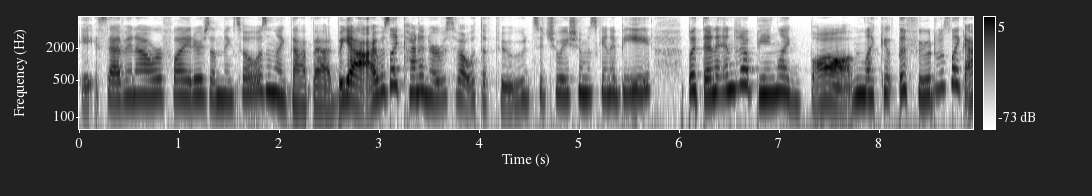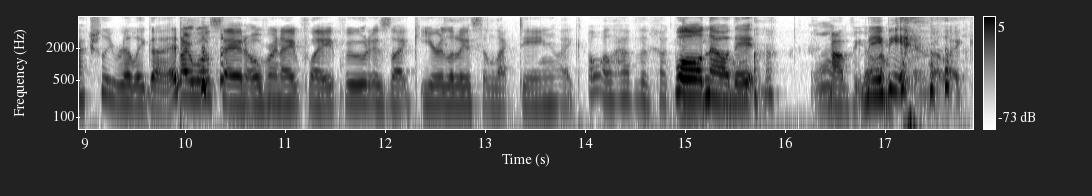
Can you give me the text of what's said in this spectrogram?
eight- seven hour flight or something. So it wasn't like that bad. But yeah, I was like kind of nervous about what the food situation was going to be. But then it ended up being like bomb. Like it, the food was like actually really good. I will say an overnight flight food is like you're literally selecting like, oh, I'll have the fucking well, no, they, not veal, maybe- kidding, but like.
